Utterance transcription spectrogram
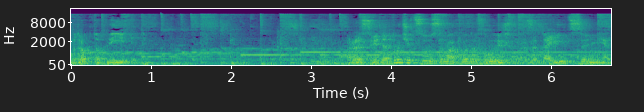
Вдруг кто приедет. Рассредоточиться у самоходов вышло, затаиться нет.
